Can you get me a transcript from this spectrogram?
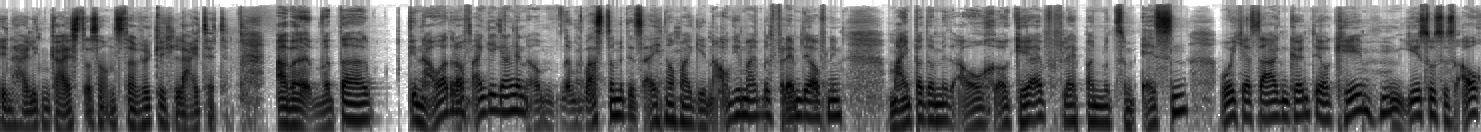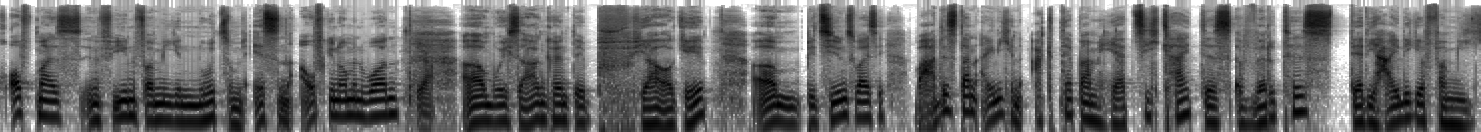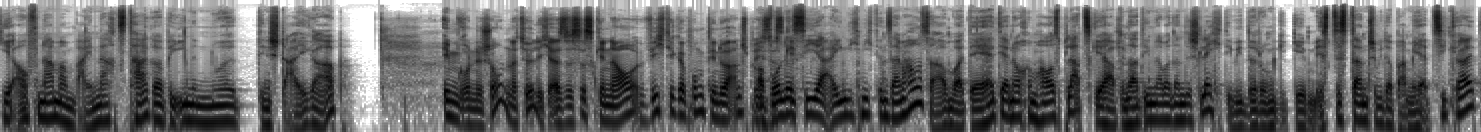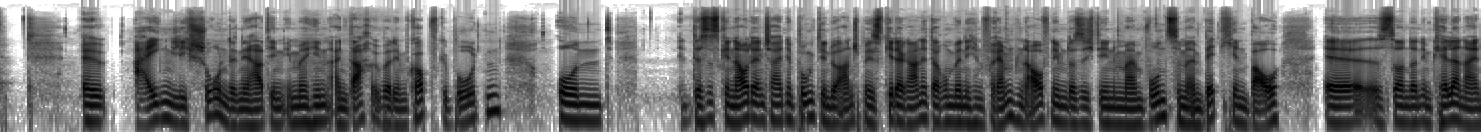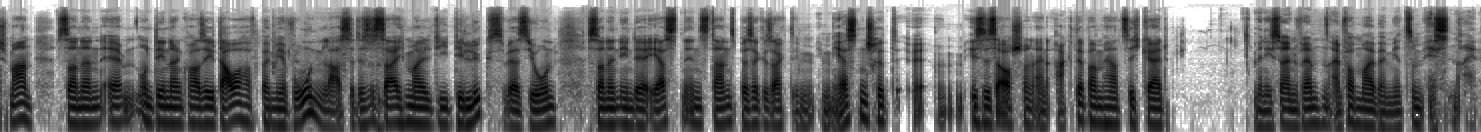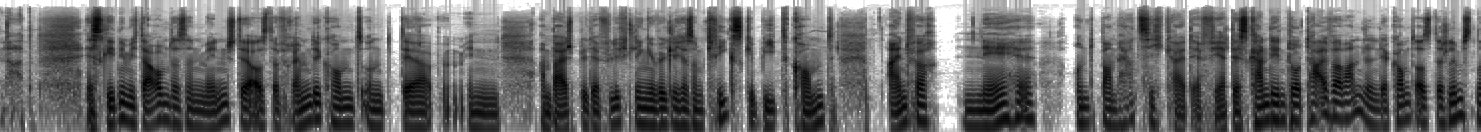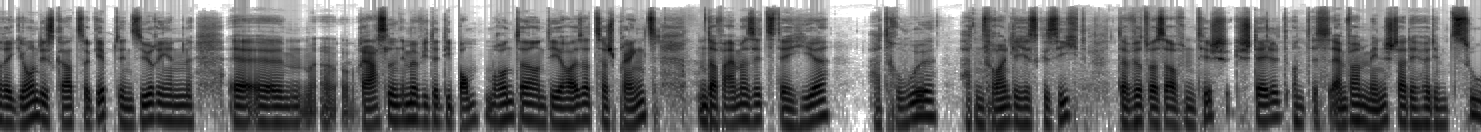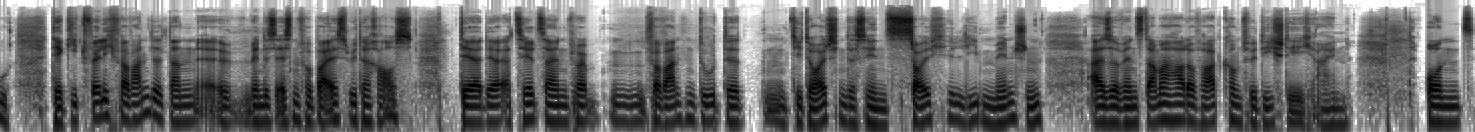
den Heiligen Geist, dass er uns da wirklich leitet. Aber da genauer darauf eingegangen, was damit jetzt eigentlich nochmal genau gemeint mit Fremde aufnehmen. Meint man damit auch, okay, einfach vielleicht mal nur zum Essen, wo ich ja sagen könnte, okay, hm, Jesus ist auch oftmals in vielen Familien nur zum Essen aufgenommen worden, ja. ähm, wo ich sagen könnte, pff, ja, okay. Ähm, beziehungsweise war das dann eigentlich ein Akt der Barmherzigkeit des Wirtes, der die heilige Familie aufnahm am Weihnachtstag, aber ihnen nur den Steiger ab? Im Grunde schon, natürlich. Also es ist genau ein wichtiger Punkt, den du ansprichst. Obwohl er sie ja eigentlich nicht in seinem Haus haben wollte. Er hätte ja noch im Haus Platz gehabt und hat ihnen aber dann das Schlechte wiederum gegeben. Ist das dann schon wieder Barmherzigkeit? Äh, eigentlich schon, denn er hat ihnen immerhin ein Dach über dem Kopf geboten und das ist genau der entscheidende Punkt, den du ansprichst. Es geht ja gar nicht darum, wenn ich einen Fremden aufnehme, dass ich den in meinem Wohnzimmer ein Bettchen baue, äh, sondern im Keller nein schmarrn, sondern ähm, und den dann quasi dauerhaft bei mir wohnen lasse. Das ist, sage ich mal, die Deluxe-Version, sondern in der ersten Instanz, besser gesagt im, im ersten Schritt, äh, ist es auch schon ein Akt der Barmherzigkeit wenn ich so einen Fremden einfach mal bei mir zum Essen einlade. Es geht nämlich darum, dass ein Mensch, der aus der Fremde kommt und der in, am Beispiel der Flüchtlinge wirklich aus einem Kriegsgebiet kommt, einfach Nähe und Barmherzigkeit erfährt. Das kann den total verwandeln. Der kommt aus der schlimmsten Region, die es gerade so gibt. In Syrien äh, äh, rasseln immer wieder die Bomben runter und die Häuser zersprengt. Und auf einmal sitzt er hier, hat Ruhe, hat ein freundliches Gesicht, da wird was auf den Tisch gestellt und es ist einfach ein Mensch da, der hört ihm zu. Der geht völlig verwandelt dann, äh, wenn das Essen vorbei ist, wieder raus. Der, der erzählt seinen Ver Verwandten, du, der, die Deutschen, das sind solche lieben Menschen. Also wenn es da mal hart auf hart kommt, für die stehe ich ein. Und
